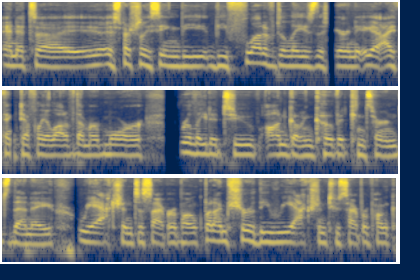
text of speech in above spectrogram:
and it's uh, especially seeing the the flood of delays this year, and I think definitely a lot of them are more related to ongoing COVID concerns than a reaction to Cyberpunk. But I'm sure the reaction to Cyberpunk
